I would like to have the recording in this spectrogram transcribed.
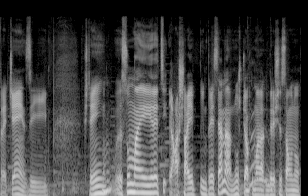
recenzii, știi? Sunt mai reți... Așa e impresia mea, nu știu acum dacă greșesc sau nu.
